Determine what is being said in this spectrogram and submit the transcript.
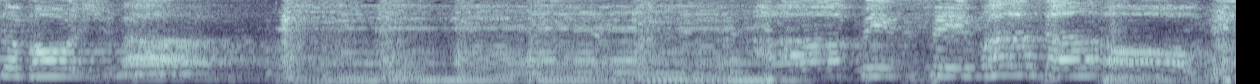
Mi věc možná. Abych si vazal obě.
